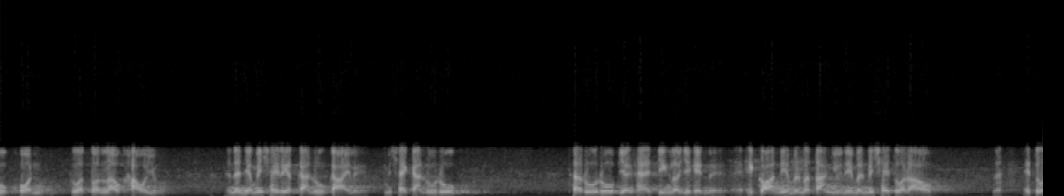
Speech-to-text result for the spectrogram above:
บุคคล ตัวตนเราเขาอยู่อันนั้นยังไม่ใช่เรียกการรู้กายเลย ไม่ใช่การรู้รูป ถ้ารู้รูปอย่างแท้จริงเราจะเห็นเลยไอ้ก้อนนี้มันมาตั้งอยู่นี่มันไม่ใช่ตัวเรานะไอ้ตัว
